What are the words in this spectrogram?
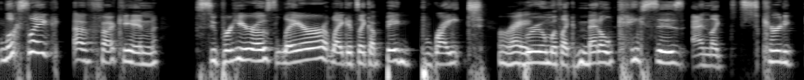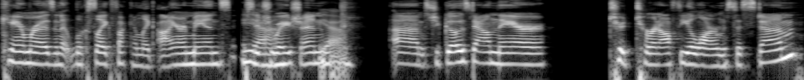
looks like a fucking superheroes lair. Like it's like a big bright right. room with like metal cases and like security cameras, and it looks like fucking like Iron Man's yeah. situation. Yeah. Um, she goes down there to turn off the alarm system.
